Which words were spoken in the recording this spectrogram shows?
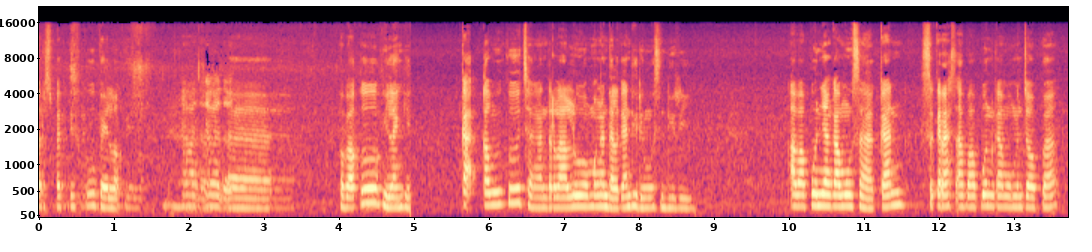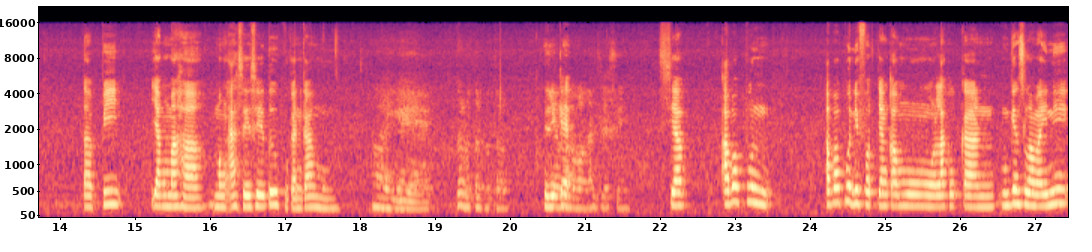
perspektifku belok. Eh, bapakku bilang gini kak kamu itu jangan terlalu mengandalkan dirimu sendiri apa pun yang kamu usahakan sekeras apa pun kamu mencoba tapi yang maha meng ACC itu bukan kamu Oh iya. Betul betul betul. jadi kayak siap apa pun apa pun effort yang kamu lakukan mungkin selama ini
